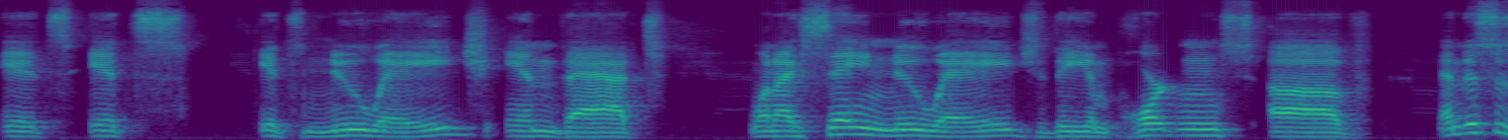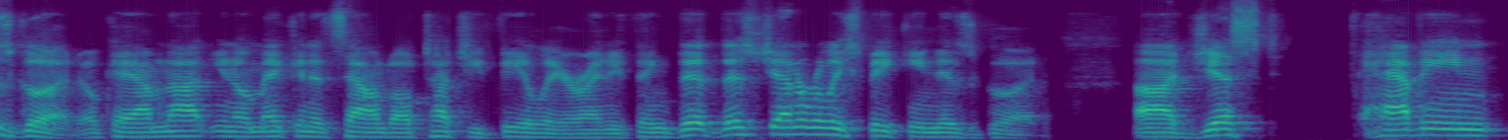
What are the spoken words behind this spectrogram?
It's it's it's new age in that when I say new age, the importance of and this is good. Okay, I'm not you know making it sound all touchy feely or anything. This, generally speaking is good. Uh, just having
